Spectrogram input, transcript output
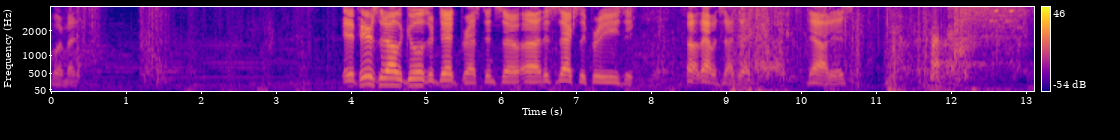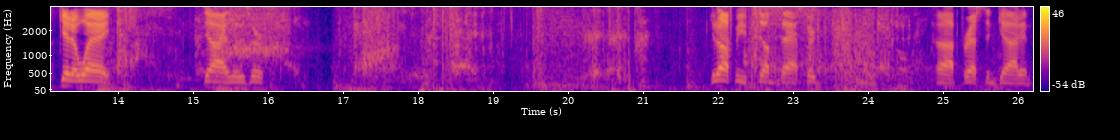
More money. It appears that all the ghouls are dead, Preston, so uh, this is actually pretty easy. Oh, that one's not dead. Now it is. Get away. Die, loser. Get off me, you dumb bastard. Ah, Preston got him.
